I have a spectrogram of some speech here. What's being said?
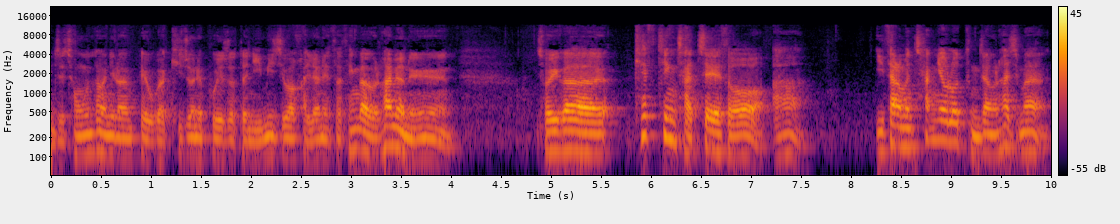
이제 정운선이라는 배우가 기존에 보여줬던 이미지와 관련해서 생각을 하면은 저희가 캐스팅 자체에서 아, 이 사람은 창녀로 등장을 하지만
